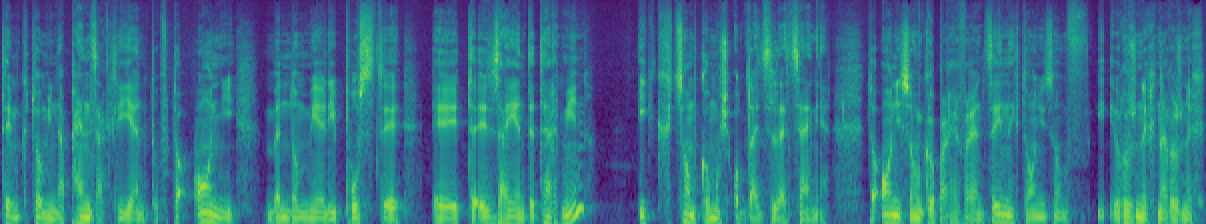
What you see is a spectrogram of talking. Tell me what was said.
tym, kto mi napędza klientów. To oni będą mieli pusty, y, zajęty termin i chcą komuś oddać zlecenie. To oni są w grupach referencyjnych, to oni są w różnych, na różnych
